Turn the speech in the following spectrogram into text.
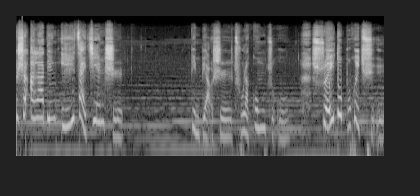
可是阿拉丁一再坚持，并表示除了公主，谁都不会娶。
